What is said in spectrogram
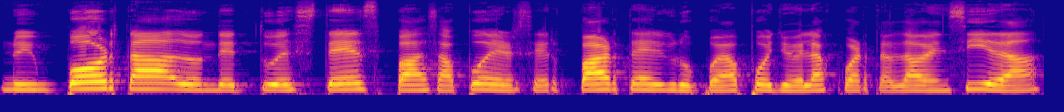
No importa donde tú estés, vas a poder ser parte del grupo de apoyo de la cuarta es la vencida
